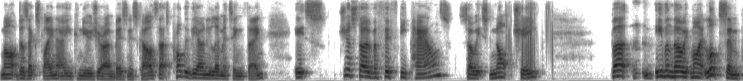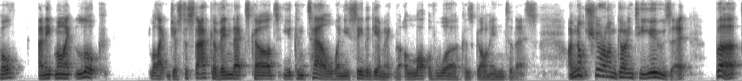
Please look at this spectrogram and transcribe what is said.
Marc does explain how you can use your own business cards. That's probably the only limiting thing. It's just over 50 pounds, so it's not cheap. But even though it might look simple and it might look like just a stack of index cards, you can tell when you see the gimmick that a lot of work has gone into this. I'm Mm. not sure I'm going to use it, but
